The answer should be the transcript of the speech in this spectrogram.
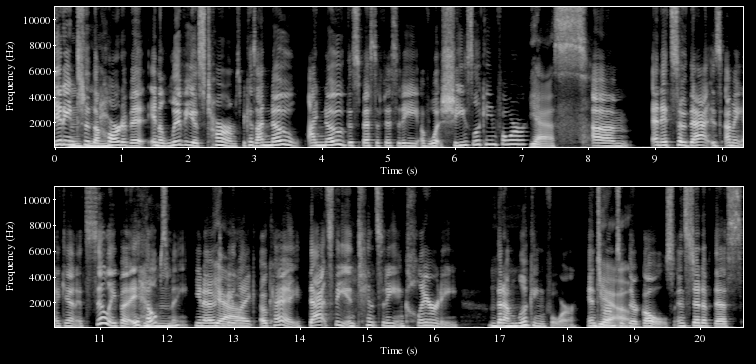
Getting to the Mhm. heart of it in Olivia's terms because I know I know the specificity of what she's looking for. Yes. Um and it's so that is I mean again it's silly but it helps Mhm. me, you know, to be like okay, that's the intensity and clarity that I'm Mhm. looking for in terms Yeah. of their goals instead of this.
